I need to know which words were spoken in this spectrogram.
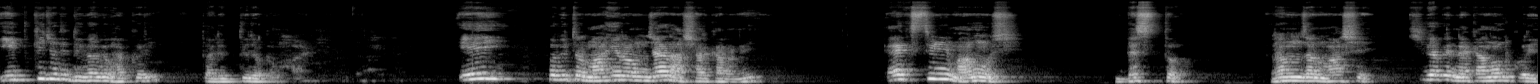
ঈদকে যদি দুই ভাগে ভাগ করি, তাহলে দুই রকম হয়। এই পবিত্র মাহে রমজান আসার কারণে এক শ্রেণির মানুষ ব্যস্ত রমজান মাসে কীভাবে নেকামল করে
